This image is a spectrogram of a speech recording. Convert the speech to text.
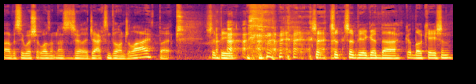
obviously, wish it wasn't necessarily Jacksonville in July, but should be should, should, should be a good uh, good location.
